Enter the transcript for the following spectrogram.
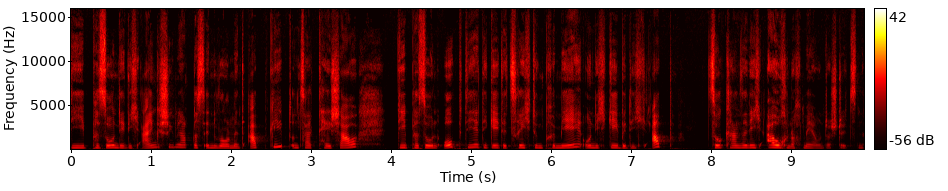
die Person, die dich eingeschrieben hat, das Enrollment abgibt und sagt, hey schau, die Person ob dir, die geht jetzt Richtung Premier und ich gebe dich ab so kann sie dich auch noch mehr unterstützen.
